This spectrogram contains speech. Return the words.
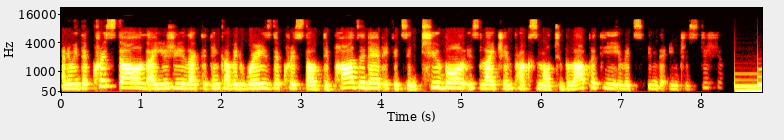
And with the crystals, I usually like to think of it, where is the crystal deposited? If it's in tubal, is light chain proximal tubulopathy. If it's in the interstitial.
